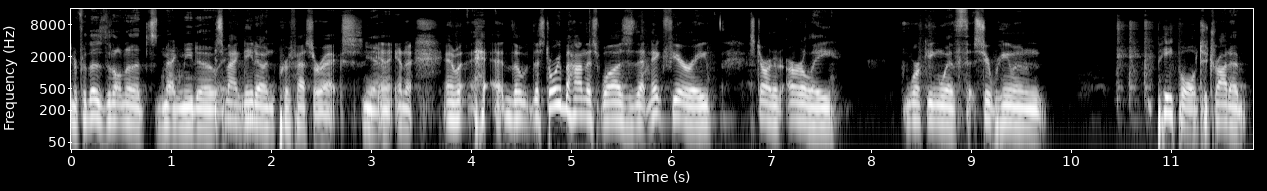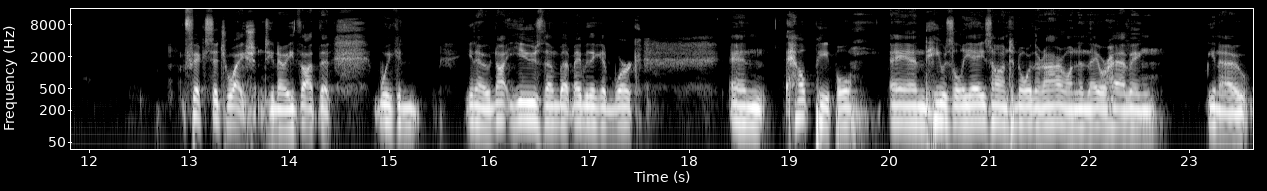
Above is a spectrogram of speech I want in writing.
And for those that don't know, it's Magneto. it's Magneto and Professor X. Yeah. And, and, and the, the story behind this was that Nick Fury started early working with superhuman people to try to fix situations. You know, he thought that we could, you know, not use them, but maybe they could work and help people. And he was a liaison to Northern Ireland and they were having, you know,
